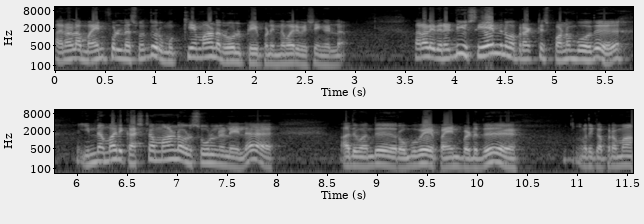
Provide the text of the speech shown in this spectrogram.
அதனால் மைண்ட்ஃபுல்னஸ் வந்து ஒரு முக்கியமான ரோல் ப்ளே பண்ணி இந்த மாதிரி விஷயங்களில். அதனால் இது ரெண்டையும் சேர்ந்து நம்ம ப்ராக்டிஸ் பண்ணும்போது இந்த மாதிரி கஷ்டமான ஒரு சூழ்நிலையில் அது வந்து ரொம்பவே பயன்படுது. அதுக்கப்புறமா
